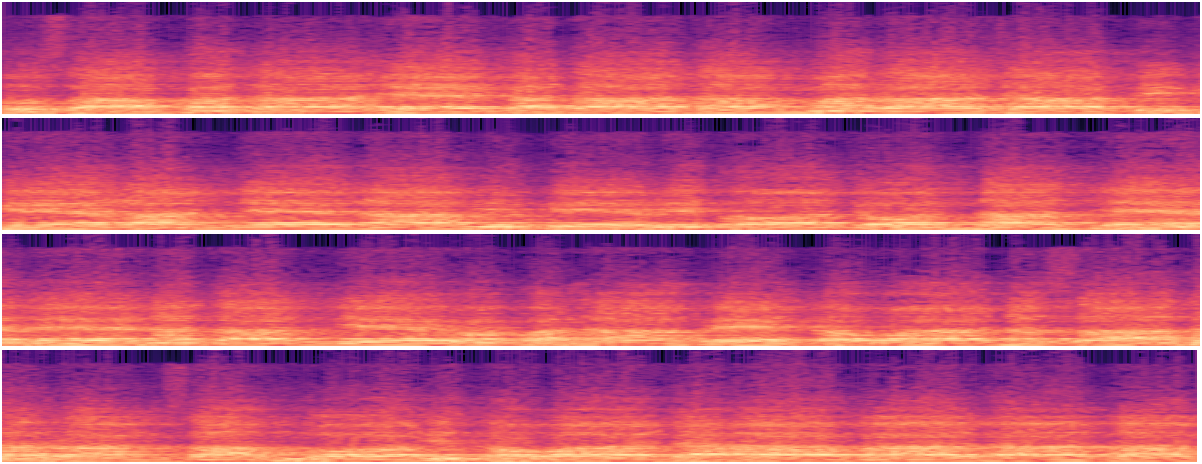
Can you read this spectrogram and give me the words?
ตุสัพพทาเอกตาธรรมราชาปิเกรัญเยนาภิปิริโตจนตัดเทเรนตัญเยวปนาเปตวานัสาธรังสัมโพธิตวาจาปาทาตัม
